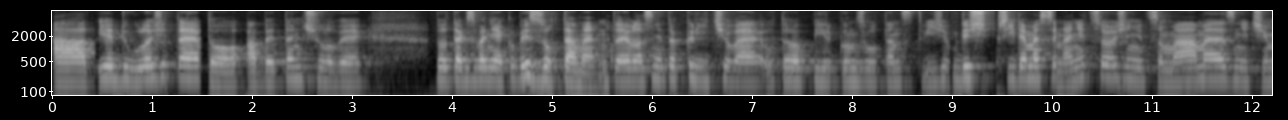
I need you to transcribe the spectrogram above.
a je důležité to, aby ten člověk byl takzvaně jakoby zotamen. To je vlastně to klíčové u toho peer konzultantství, že když přijdeme si na něco, že něco máme, s něčím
